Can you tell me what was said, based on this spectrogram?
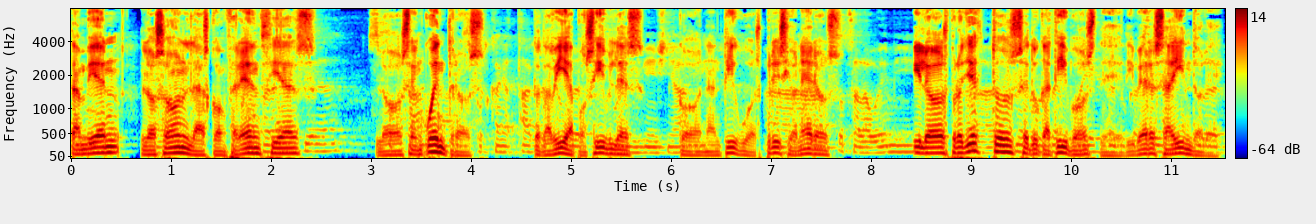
También lo son las conferencias, los encuentros, todavía posibles, con antiguos prisioneros y los proyectos educativos de diversa índole,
